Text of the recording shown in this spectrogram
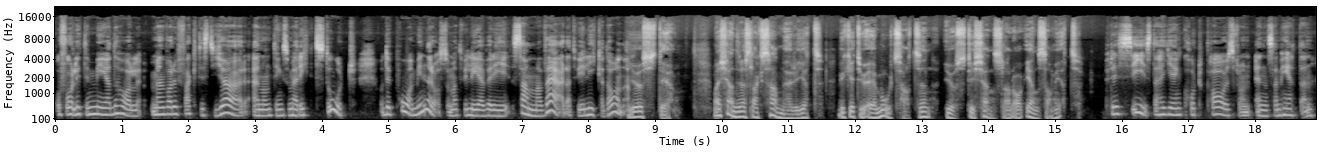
och få lite medhåll. Men vad det faktiskt gör är någonting som är riktigt stort och det påminner oss om att vi lever i samma värld, att vi är likadana. Just det. Man känner en slags samhörighet, vilket ju är motsatsen just till känslan av ensamhet. Precis, det här ger en kort paus från ensamheten.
